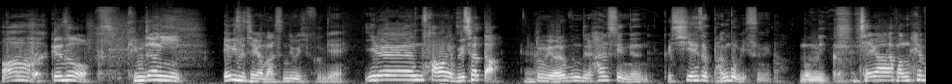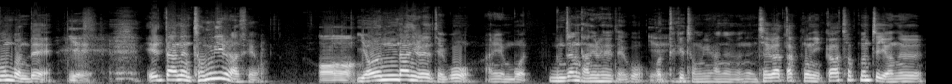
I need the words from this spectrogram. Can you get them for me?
아 그래서 굉장히 여기서 제가 말씀드리고 싶은 게 이런 상황에 부딪혔다. 그러면 여러분들이 할 수 있는 그 시 해석 방법이 있습니다. 뭡니까? 제가 방금 해본 건데 예. 일단은 정리를 하세요. 어. 연 단위로 해도 되고 아니면 뭐 문장 단위로 해도 되고 예. 어떻게 정리를 하냐면은 제가 딱 보니까 첫 번째 연을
